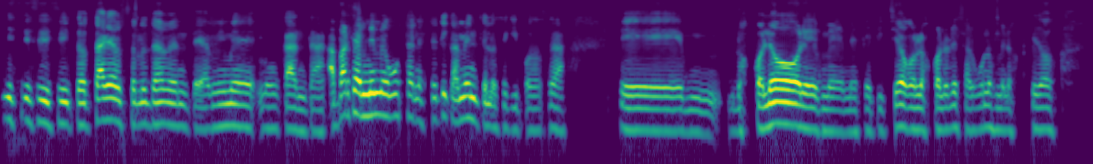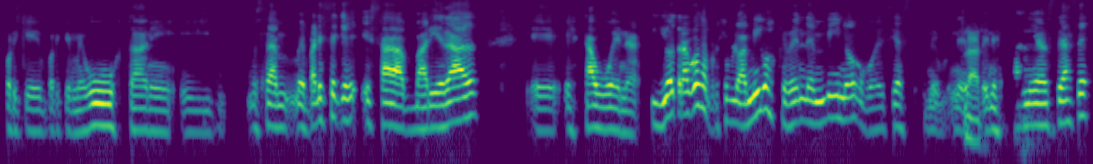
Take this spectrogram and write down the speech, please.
Sí, sí, sí, sí, total y absolutamente. A mí me, encanta. Aparte, a mí me gustan estéticamente los equipos, o sea, eh, los colores, me, me, feticheo con los colores, algunos me los quedo porque, porque me gustan y, o sea, me parece que esa variedad eh, está buena. Y otra cosa, por ejemplo, amigos que venden vino, como decías, en, España se hace,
